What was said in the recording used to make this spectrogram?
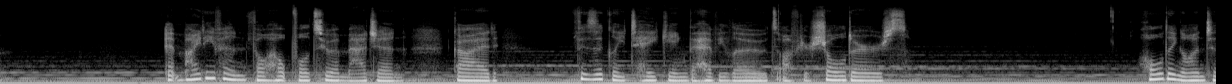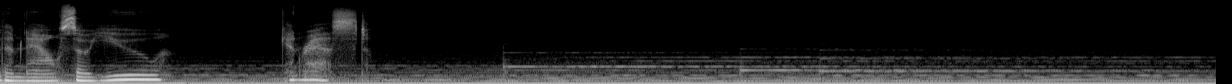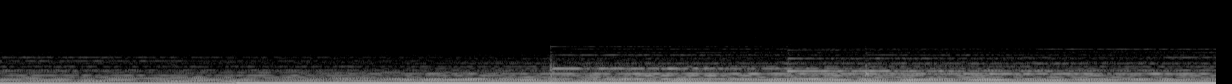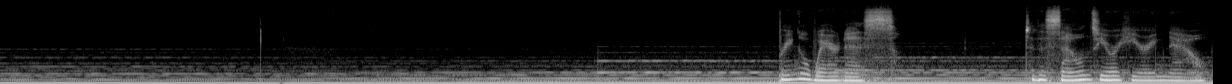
It might even feel helpful to imagine God physically taking the heavy loads off your shoulders, holding on to them now so you can rest. Awareness to the sounds you are hearing now.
